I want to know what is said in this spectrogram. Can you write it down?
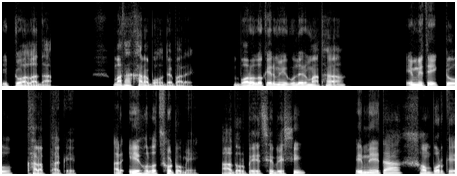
একটু আলাদা। মাথা খারাপও হতে পারে। বড়লোকের মেয়েগুলির মাথা এমনিতে একটু খারাপ থাকে। আর এ হলো ছোট মেয়ে। আদর পেয়েছে বেশি। এই মেয়েটা সম্পর্কে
